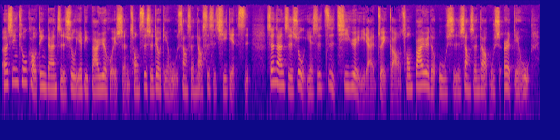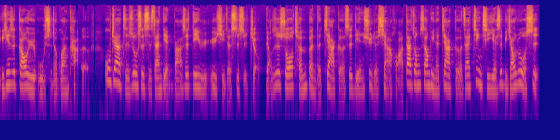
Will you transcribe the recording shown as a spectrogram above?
而新出口订单指数也比八月回升，从四十六点五上升到四十七点四。生产指数也是自七月以来最高，从八月的五十上升到五十二点五，已经是高于五十的关卡了。物价指数是十三点八，是低于预期的四十九，表示说成本的价格是连续的下滑。大宗商品的价格在近期也是比较弱势，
